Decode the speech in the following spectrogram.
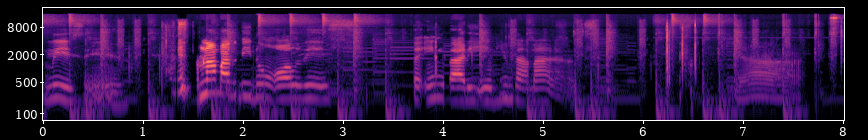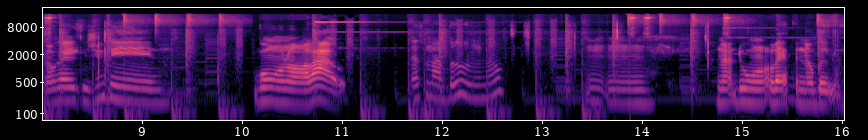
Listen, I'm not about to be doing all of this for anybody if you not mine. Yeah. Okay, because you've been going all out. That's my boo, you know? Mm-mm. Not doing all that for no boo.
